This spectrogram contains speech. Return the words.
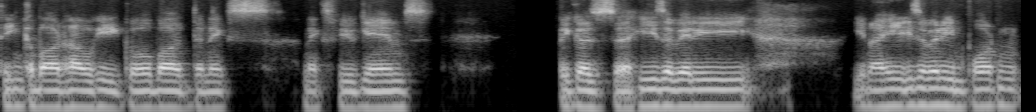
think about how he go about the next next few games because uh, he's a very you know he's a very important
